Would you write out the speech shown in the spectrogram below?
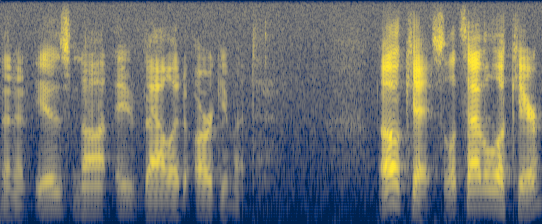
then it is not a valid argument. Okay, so let's have a look here.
